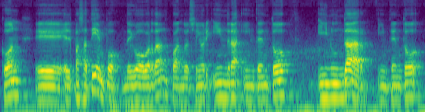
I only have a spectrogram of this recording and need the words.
con eh, el pasatiempo de Govardhan, cuando el señor Indra intentó inundar, intentó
